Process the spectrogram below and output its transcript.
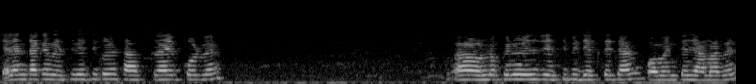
চ্যানেলটাকে বেশি বেশি করে সাবস্ক্রাইব করবেন। আর অন্য কোনো যদি রেসিপি দেখতে চান কমেন্টে জানাবেন।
